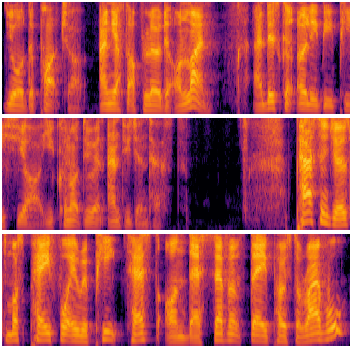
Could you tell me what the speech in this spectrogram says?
your departure, and you have to upload it online. And this can only be PCR. You cannot do an antigen test. Passengers must pay for a repeat test on their seventh day post arrival,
